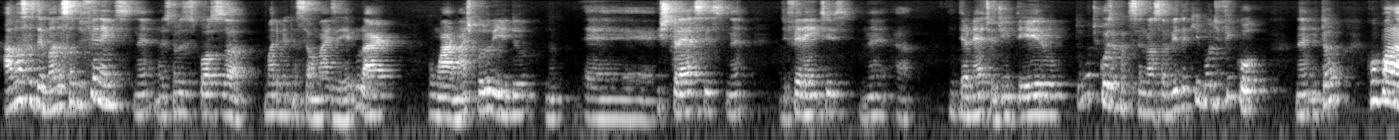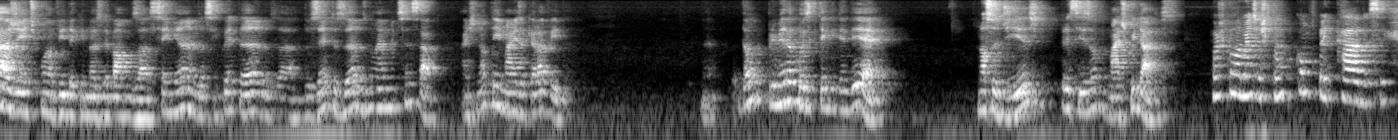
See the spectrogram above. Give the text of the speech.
as nossas demandas são diferentes. Né? Nós estamos expostos a uma alimentação mais irregular, um ar mais poluído, né? É, estresses né? diferentes, né? a internet o dia inteiro, um monte de coisa acontecendo na nossa vida que modificou. Né? Então, comparar a gente com a vida que nós levávamos há 100 anos, há 50 anos, há 200 anos, não é muito sensato. A gente não tem mais aquela vida. Né? Então, a primeira coisa que tem que entender é: nossos dias precisam mais cuidados. Particularmente, acho tão complicado esse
